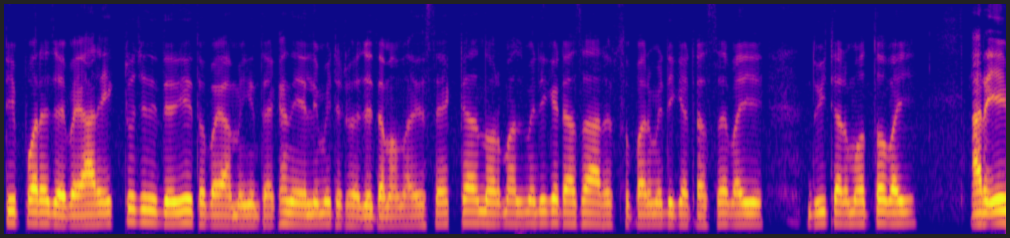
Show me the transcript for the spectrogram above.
টিপ পরে যায় ভাই। আর একটু যদি দেরি হতো ভাই, আমি কিন্তু এখানে এলিমিটেড হয়ে যেতাম আমার কাছে একটা নর্মাল মেডিকেট আছে, আর সুপার মেডিকেট আছে ভাই, দুইটার মতো ভাই। আর এই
